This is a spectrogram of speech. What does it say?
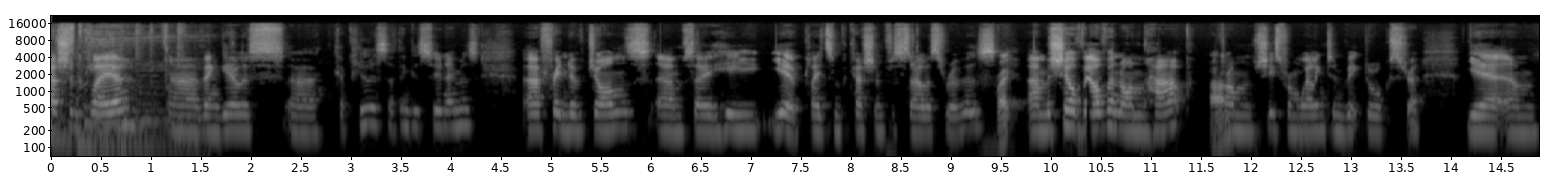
percussion player, uh, Vangelis uh, Kapilis, I think his surname is, a friend of John's. Um, so he, yeah, played some percussion for Starless Rivers. Right. Uh, Michelle Velvin on harp uh-huh. from she's from Wellington Vector Orchestra. Yeah. Um,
